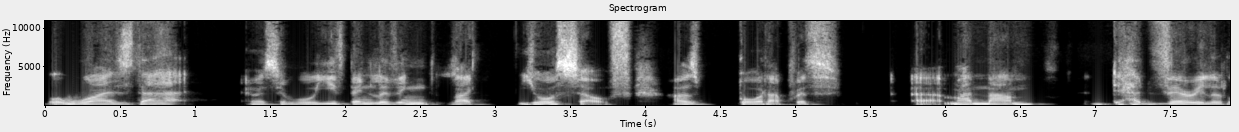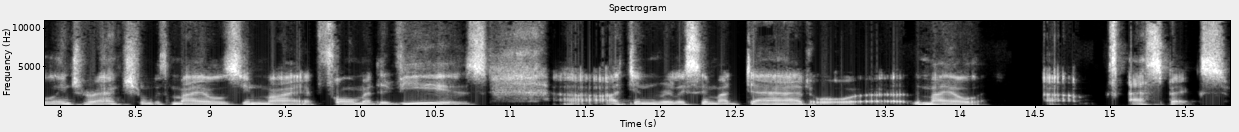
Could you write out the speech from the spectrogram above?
Well, why is that? And I said, well, you've been living like yourself. I was brought up with uh, my mum, had very little interaction with males in my formative years. Uh, I didn't really see my dad or uh, the male um, aspects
